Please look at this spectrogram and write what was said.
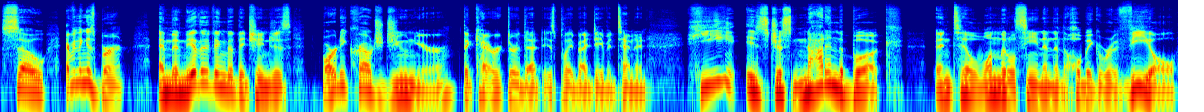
So everything is burnt. And then the other thing that they change is Barty Crouch Jr., the character that is played by David Tennant, he is just not in the book until one little scene. And then the whole big reveal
